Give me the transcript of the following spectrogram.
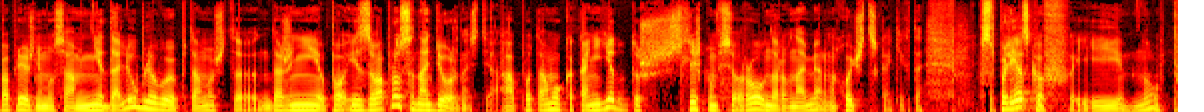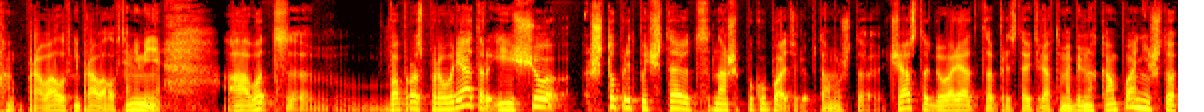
по-прежнему сам недолюбливаю, потому что даже не из-за вопроса надежности, а потому как они едут, уж слишком все ровно, равномерно, хочется каких-то всплесков и ну, провалов, не провалов, тем не менее. А вот э, вопрос про вариатор и еще что предпочитают наши покупатели, потому что часто говорят представители автомобильных компаний, что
